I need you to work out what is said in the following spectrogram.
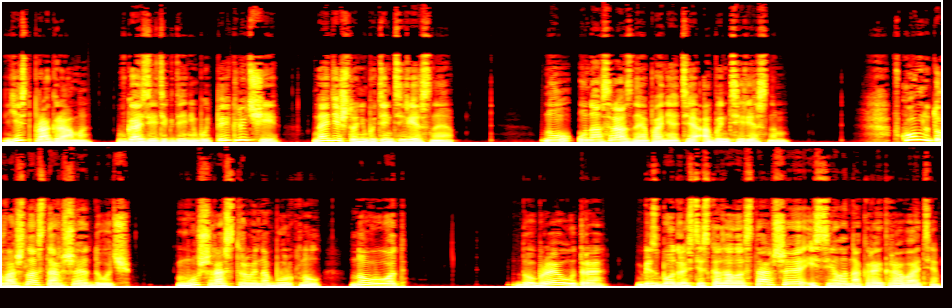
Есть программа? В газете где-нибудь. Переключи. Найди что-нибудь интересное. Ну, у нас разное понятие об интересном. В комнату вошла старшая дочь. Муж расстроенно буркнул. «Ну вот». «Доброе утро», — без бодрости сказала старшая и села на край кровати.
